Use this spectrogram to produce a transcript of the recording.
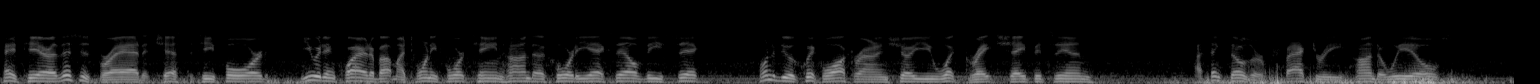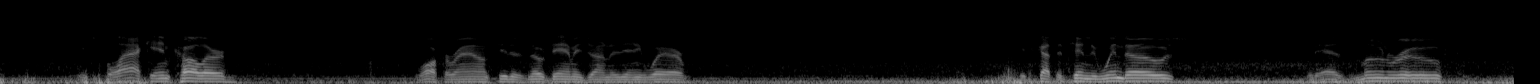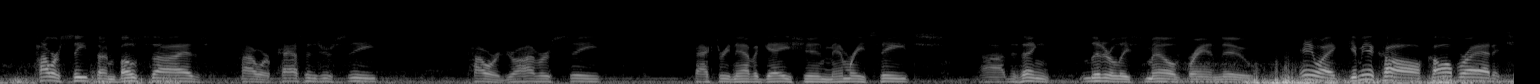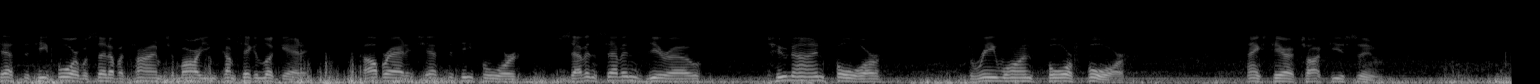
Hey Tiera, this is Brad at Chester T Ford. You had inquired about my 2014 Honda Accord EXL V6. I want to do a quick walk around and show you what great shape it's in. I think those are factory Honda wheels. It's black in color. Walk around, see there's no damage on it anywhere. It's got the tinted windows. Power seats on both sides, power passenger seat, power driver seat, factory navigation, memory seats. Uh, the thing literally smells brand new. Anyway, give me a call. Call Brad at Chester T Ford. We'll set up a time tomorrow. You can come take a look at it. Call Brad at Chester T Ford, 770 294 3144. Thanks, Tara. Talk to you soon.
